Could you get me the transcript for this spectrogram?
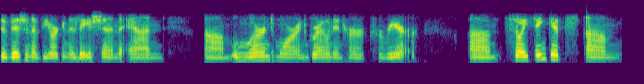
division of the organization and um, learned more and grown in her career. Um, so I think it's um,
